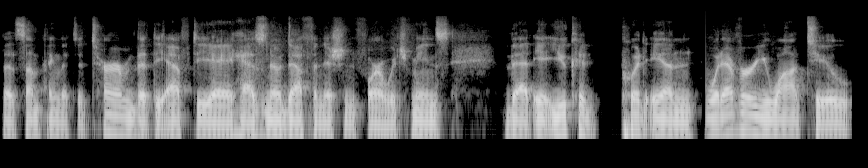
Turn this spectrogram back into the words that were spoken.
That's something that's a term that the FDA has no definition for, which means that it, you could put in whatever you want to,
